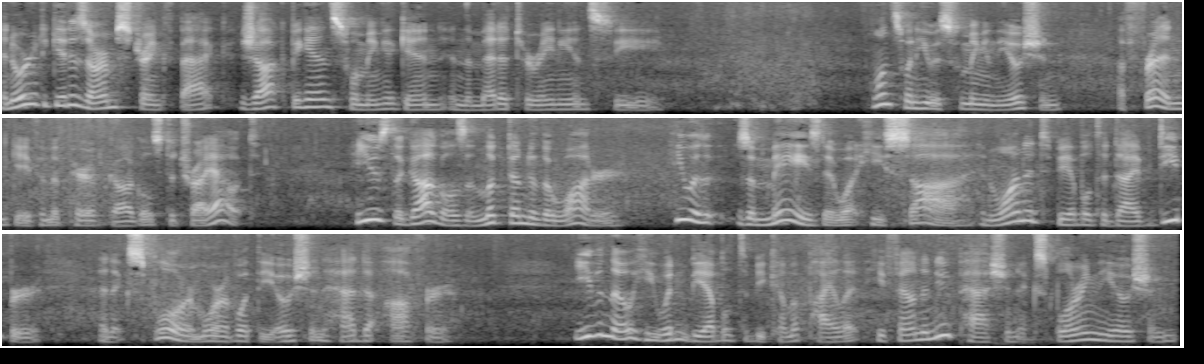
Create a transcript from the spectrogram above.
In order to get his arm strength back, Jacques began swimming again in the Mediterranean Sea. Once, when he was swimming in the ocean, a friend gave him a pair of goggles to try out. He used the goggles and looked under the water. He was amazed at what he saw and wanted to be able to dive deeper and explore more of what the ocean had to offer. Even though he wouldn't be able to become a pilot, he found a new passion exploring the ocean.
